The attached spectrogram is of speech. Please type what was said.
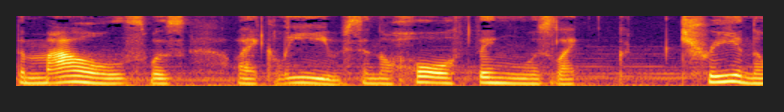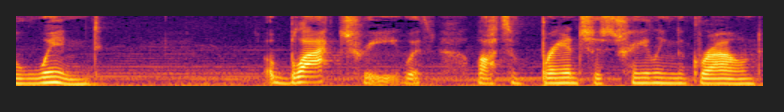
The mouths was like leaves, and the whole thing was like a tree in the wind. A black tree with lots of branches trailing the ground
